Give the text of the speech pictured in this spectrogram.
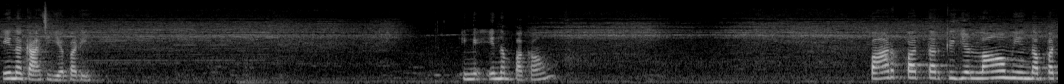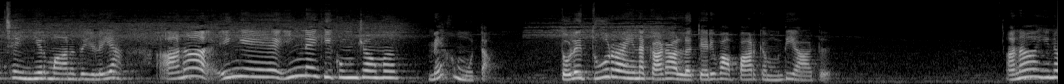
இந்த காட்சி எப்படி? இங்க இந்த பக்கம்? பார்ப்பதற்கு எல்லாம் இந்த பச்சை நீர்மானது இல்லையா? ஆனால் இங்கே இன்னைக்கு கொஞ்சம் மேகமூட்டம் தொலை தூரம் என்ன கடல்ல தெளிவா பார்க்க முடியாது. ஆனால் என்ன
